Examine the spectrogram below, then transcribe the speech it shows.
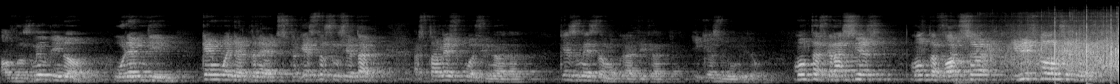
el 2019, haurem dit que hem guanyat drets, que aquesta societat està més cohesionada, que és més democràtica i que és millor. Moltes gràcies, molta força i visca la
